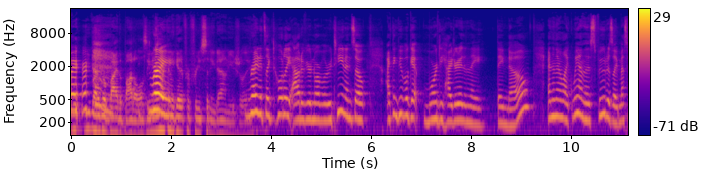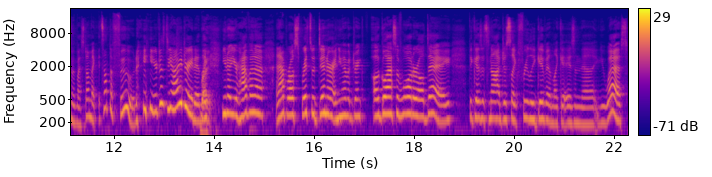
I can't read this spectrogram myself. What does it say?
anywhere. you gotta go buy the bottles. You're Right. not gonna get it for free sitting down usually. Right, it's like totally out of your normal routine, and so I think people get more dehydrated than they they know, and then they're like, "Man, this food is like messing with my stomach." It's not the food; you're just dehydrated. Like you know, you're having a an Aperol spritz with dinner, and you haven't drank a glass of water all day because it's not just like freely given like it is in the U.S.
